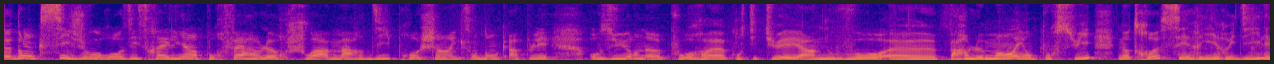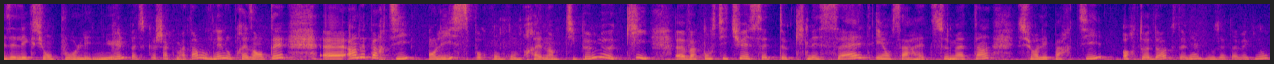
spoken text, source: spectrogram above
Donc six jours aux Israéliens pour faire leur choix mardi prochain. Ils sont donc appelés aux urnes pour euh, constituer un nouveau euh, Parlement et on poursuit notre série, Rudy, les élections pour les nuls, parce que chaque matin, vous venez nous présenter euh, un des partis en lice pour qu'on comprenne un petit peu mieux qui va constituer cette Knesset. Et on s'arrête ce matin sur les partis orthodoxes. Daniel, vous êtes avec nous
